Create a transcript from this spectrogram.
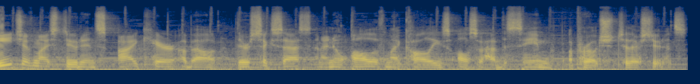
Each of my students, I care about their success and I know all of my colleagues also have the same approach to their students.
